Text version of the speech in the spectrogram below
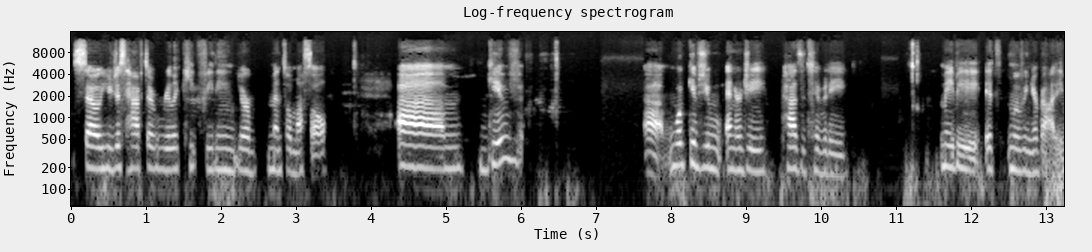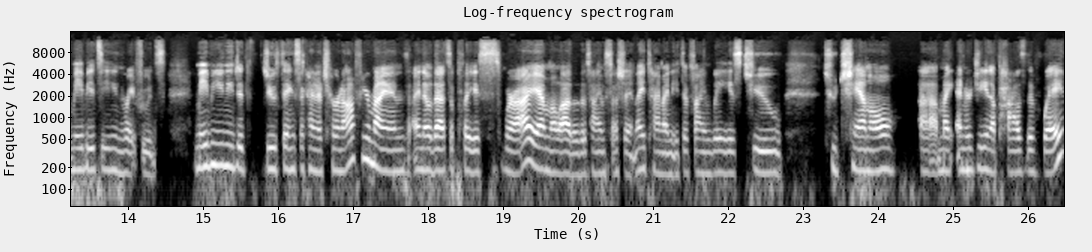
So you just have to really keep feeding your mental muscle. Um, give uh, what gives you energy, positivity, maybe it's moving your body maybe it's eating the right foods maybe you need to do things to kind of turn off your mind. I know that's a place where i am a lot of the time especially at nighttime i need to find ways to to channel uh, my energy in a positive way.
